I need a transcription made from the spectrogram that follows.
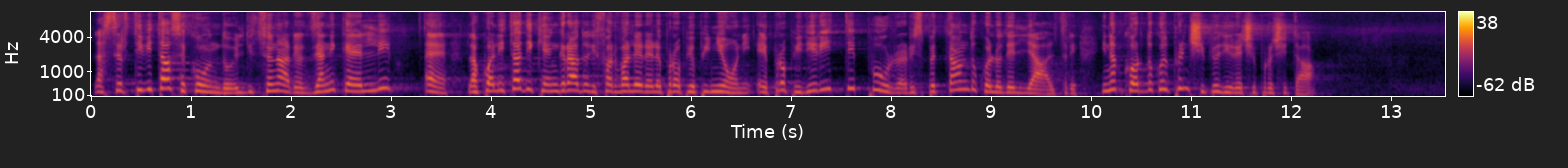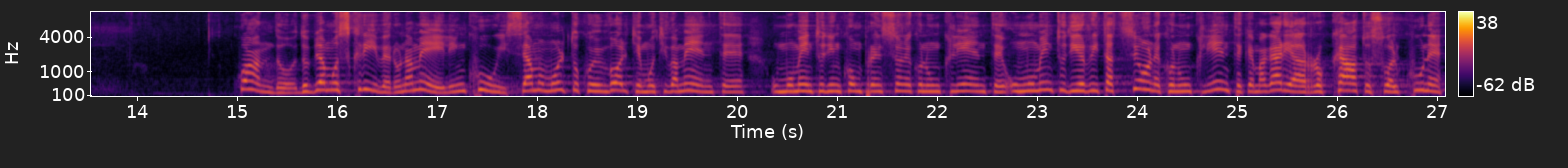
L'assertività, secondo il dizionario Zanichelli, è la qualità di chi è in grado di far valere le proprie opinioni e i propri diritti pur rispettando quello degli altri, in accordo col principio di reciprocità quando dobbiamo scrivere una mail in cui siamo molto coinvolti emotivamente, un momento di incomprensione con un cliente, un momento di irritazione con un cliente che magari è arroccato su alcune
